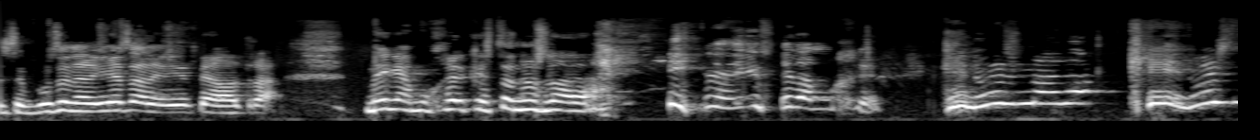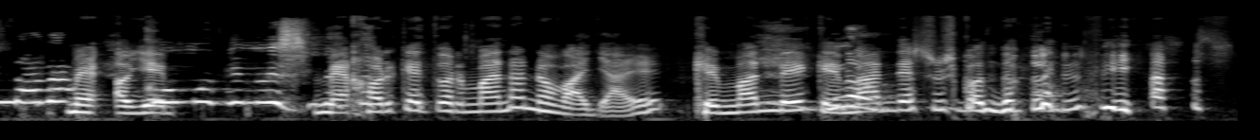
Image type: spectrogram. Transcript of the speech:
se puso nerviosa, le dice a otra, venga, mujer, que esto no es nada. Y le dice la mujer, que no es nada, que no es nada. Me- oye, ¿Cómo que no es nada? Mejor que tu hermana no vaya, ¿eh? Que mande, que No. mande sus condolencias.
